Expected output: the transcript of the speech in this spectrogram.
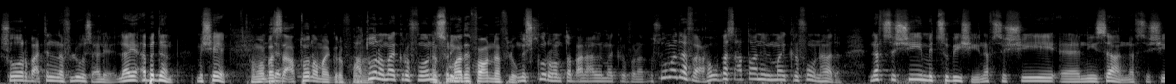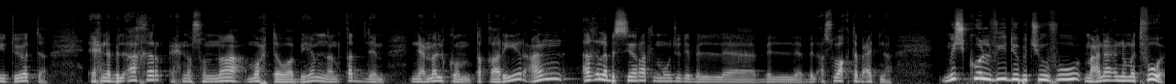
شور بعت لنا فلوس عليه. لا يا ابدا. مش هيك. هم بس أعطونا ميكروفون. أعطونا ميكروفون بس. ما دفعوا لنا فلوس. نشكرهم طبعا على الميكروفونات. بس هو ما دفع هو بس أعطاني الميكروفون هذا. نفس الشيء ميتسوبيشي نفس الشيء آه، نيسان نفس الشيء تويوتا. إحنا بالآخر إحنا صناع محتوى بهمنا نقدم نعملكم تقارير عن أغلب السيارات الموجودة بال بال بالأسواق تبعتنا. مش كل فيديو بتشوفوه معناه إنه مدفوع.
